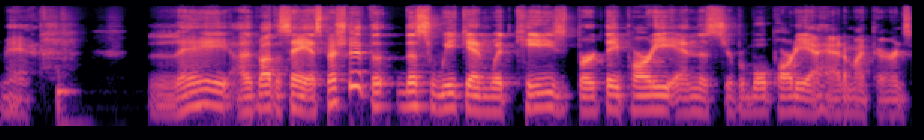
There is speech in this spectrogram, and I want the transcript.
man, they, I was about to say, especially at the, this weekend with Katie's birthday party and the Super Bowl party I had at my parents,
